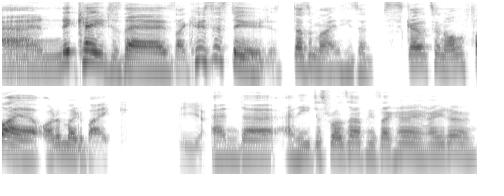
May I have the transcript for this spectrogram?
and Nick Cage is there it's like who's this dude? Just doesn't mind he's a skeleton on fire on a motorbike. Yeah. And uh and he just rolls up and he's like hey how you doing?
